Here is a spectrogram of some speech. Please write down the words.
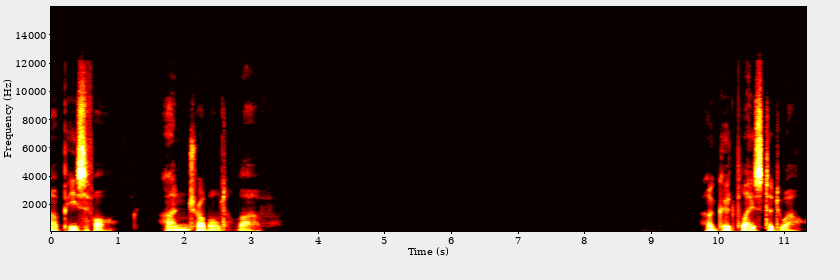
a peaceful, untroubled love. A good place to dwell.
